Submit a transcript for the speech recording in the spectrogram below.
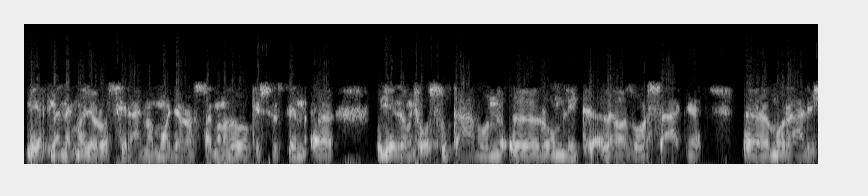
miért mennek nagyon rossz irányba Magyarországon a dolgok, és ezt én úgy érzem, hogy hosszú távon romlik le az ország morális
